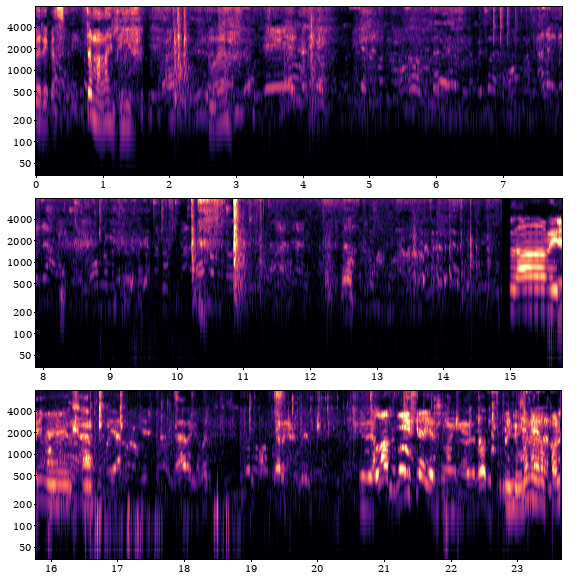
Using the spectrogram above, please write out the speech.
பெரிய கஷ்டமெல்லாம் இல்லைங்க. இதெல்லாம் இருக்கலாங்க இதெல்லாம் இது மாதிரி பல்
